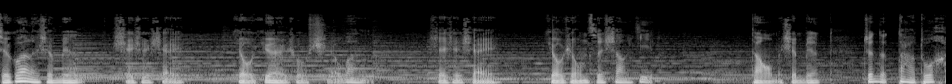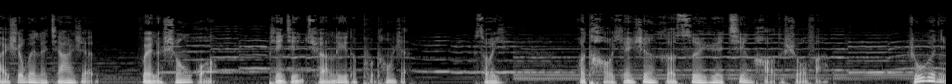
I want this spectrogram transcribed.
习惯了身边谁谁谁有月入十万了，谁谁谁有融资上亿了，但我们身边真的大多还是为了家人，为了生活，拼尽全力的普通人。所以，我讨厌任何岁月静好的说法。如果你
